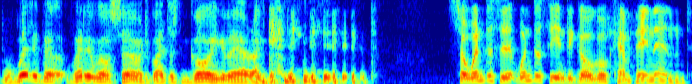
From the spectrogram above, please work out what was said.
very well, very well served by just going there and getting it. So when does it? When does the Indiegogo campaign end?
